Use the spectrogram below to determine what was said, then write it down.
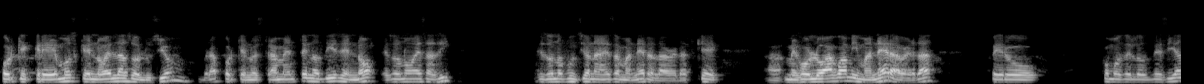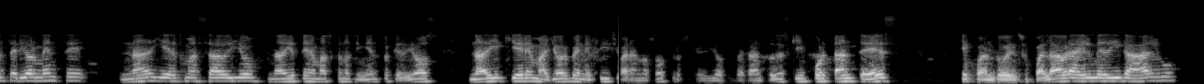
porque creemos que no es la solución, ¿verdad? Porque nuestra mente nos dice, no, eso no es así, eso no funciona de esa manera, la verdad es que uh, mejor lo hago a mi manera, ¿verdad? Pero como se los decía anteriormente, nadie es más sabio, nadie tiene más conocimiento que Dios, nadie quiere mayor beneficio para nosotros que Dios, ¿verdad? Entonces, qué importante es que cuando en su palabra Él me diga algo,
